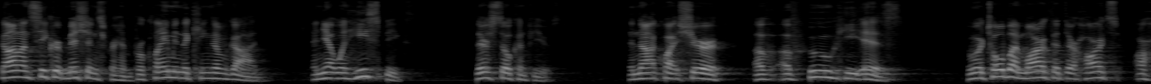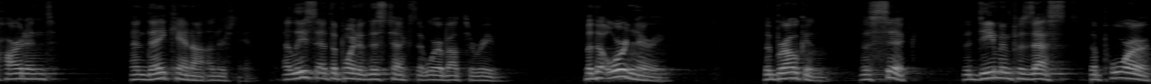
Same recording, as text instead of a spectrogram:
Gone on secret missions for him, proclaiming the kingdom of God. And yet, when he speaks, they're still confused and not quite sure of, of who he is. And we're told by Mark that their hearts are hardened and they cannot understand, at least at the point of this text that we're about to read. But the ordinary, the broken, the sick, the demon possessed, the poor,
